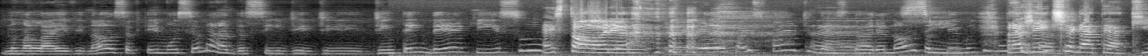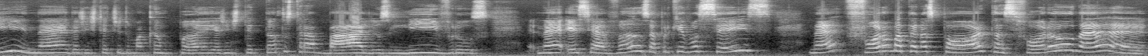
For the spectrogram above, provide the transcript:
numa live, nossa, eu fiquei emocionada, assim, de, de, de entender que isso... É história! É, é, faz parte é, da história. Nossa, sim. fiquei muito emocionada. Pra gente chegar até aqui, né, da gente ter tido uma campanha e a gente ter tantos trabalhos, livros, né, esse avanço, é porque vocês, né, foram bater nas portas, foram, né,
